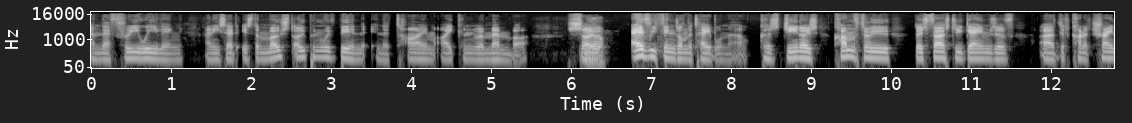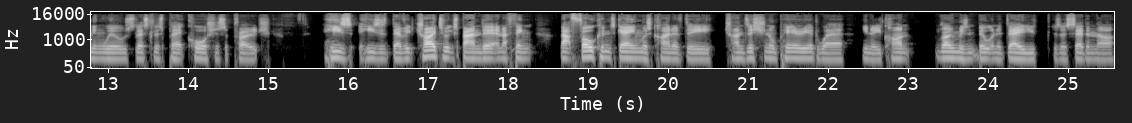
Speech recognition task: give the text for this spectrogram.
and they're freewheeling. And he said it's the most open we've been in a time I can remember. So yeah. everything's on the table now because Geno's come through those first two games of uh, the kind of training wheels. Let's let's play a cautious approach. He's he's they've tried to expand it, and I think that Falcons game was kind of the transitional period where you know you can't Rome isn't built in a day. You, as I said in the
